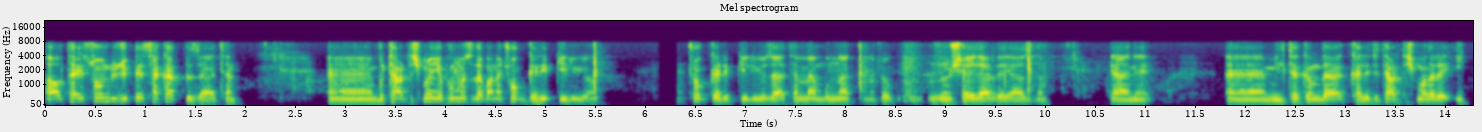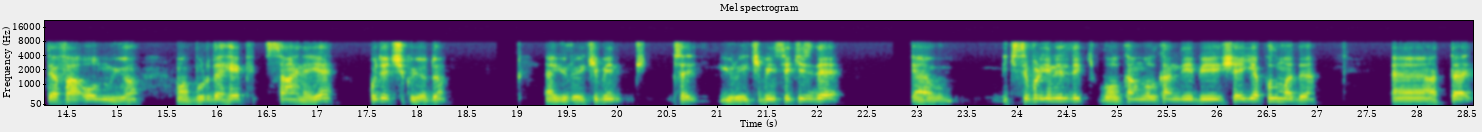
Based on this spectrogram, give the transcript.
Altay son düzlükte sakattı zaten. Ee, bu tartışmanın yapılması da bana çok garip geliyor. Çok garip geliyor. Zaten ben bunun hakkında çok uzun şeyler de yazdım. Yani e, mil takımda kaleci tartışmaları ilk defa olmuyor. Ama burada hep sahneye hoca çıkıyordu. Yani Euro 2000 mesela Euro 2008'de yani 2-0 yenildik. Volkan Volkan diye bir şey yapılmadı. Ee, hatta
